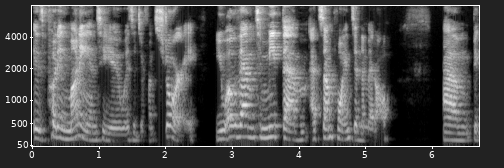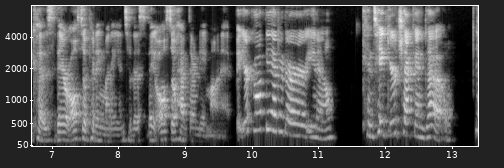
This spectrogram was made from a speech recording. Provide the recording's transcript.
is putting money into you is a different story. You owe them to meet them at some point in the middle um, because they're also putting money into this. They also have their name on it. But your copy editor, you know, can take your check and go.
